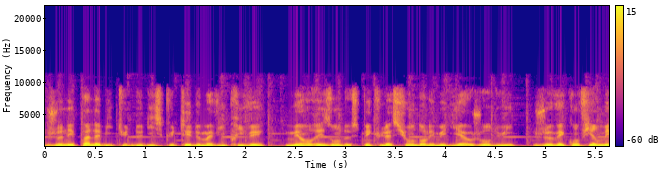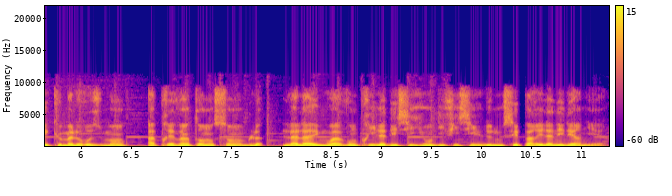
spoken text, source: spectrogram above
Je n'ai pas l'habitude de discuter de ma vie privée, mais en raison de spéculations dans les médias aujourd'hui, je vais confirmer que malheureusement, après 20 ans ensemble, Lala et moi avons pris la décision difficile de nous séparer l'année dernière.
